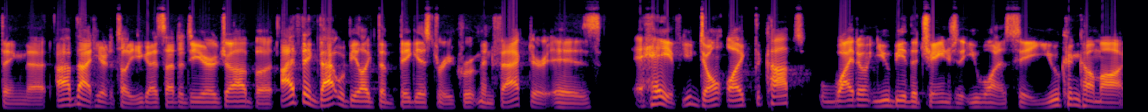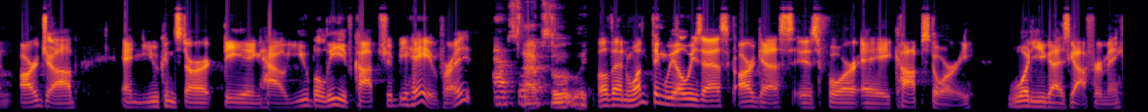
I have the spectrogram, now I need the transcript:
thing that I'm not here to tell you guys how to do your job, but I think that would be like the biggest recruitment factor is hey, if you don't like the cops, why don't you be the change that you want to see? You can come on our job and you can start being how you believe cops should behave, right? Absolutely. Absolutely. Well, then, one thing we always ask our guests is for a cop story. What do you guys got for me?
